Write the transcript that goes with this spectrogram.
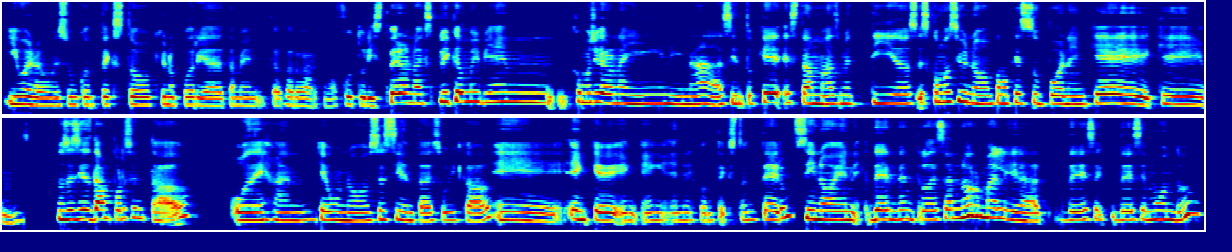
y bueno, es un contexto que uno podría también catalogar como futurista. Pero no explican muy bien cómo llegaron ahí ni nada. Siento que están más metidos. Es como si uno, como que suponen que, que no sé si es dan por sentado o dejan que uno se sienta desubicado eh, en que en, en, el contexto entero, sino en dentro de esa normalidad de ese, de ese mundo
